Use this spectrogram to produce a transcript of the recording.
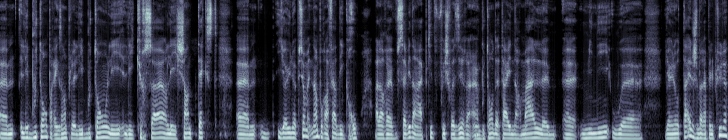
les boutons, par exemple, les boutons, les, curseurs, les champs de texte, il y a une option maintenant pour en faire des gros. Alors, vous savez, dans AppKit, vous pouvez choisir un, bouton de taille normale, mini ou il y a une autre taille, je me rappelle plus là.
